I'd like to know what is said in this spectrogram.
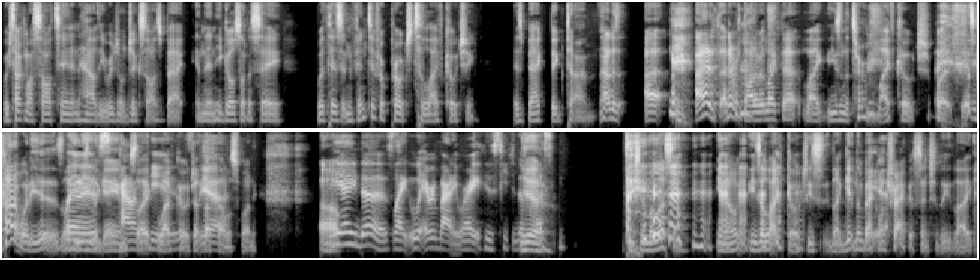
where he's talking about Saw 10 and how the original Jigsaw is back. And then he goes on to say, with his inventive approach to life coaching, is back big time. How does I I I never thought of it like that, like using the term life coach, but it's kind of what he is, like But using the games like life is, coach. I thought that was funny. Uh, yeah, he does. Like with everybody, right? He's teaching them Yeah. a lesson. Teaching them a lesson. You know, he's a life coach. He's like getting them back Yeah. on track, essentially. Like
